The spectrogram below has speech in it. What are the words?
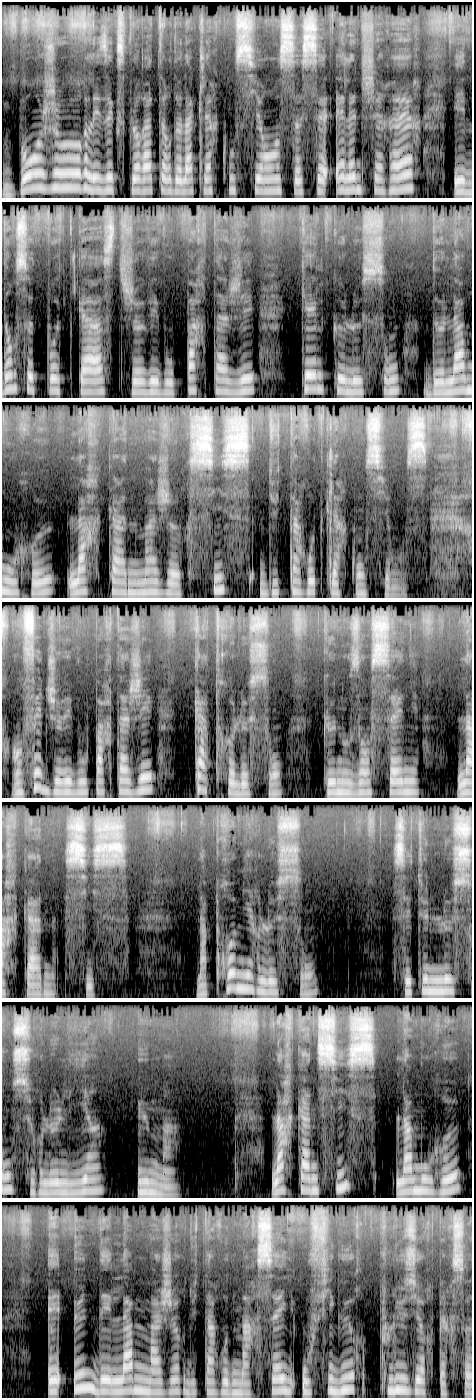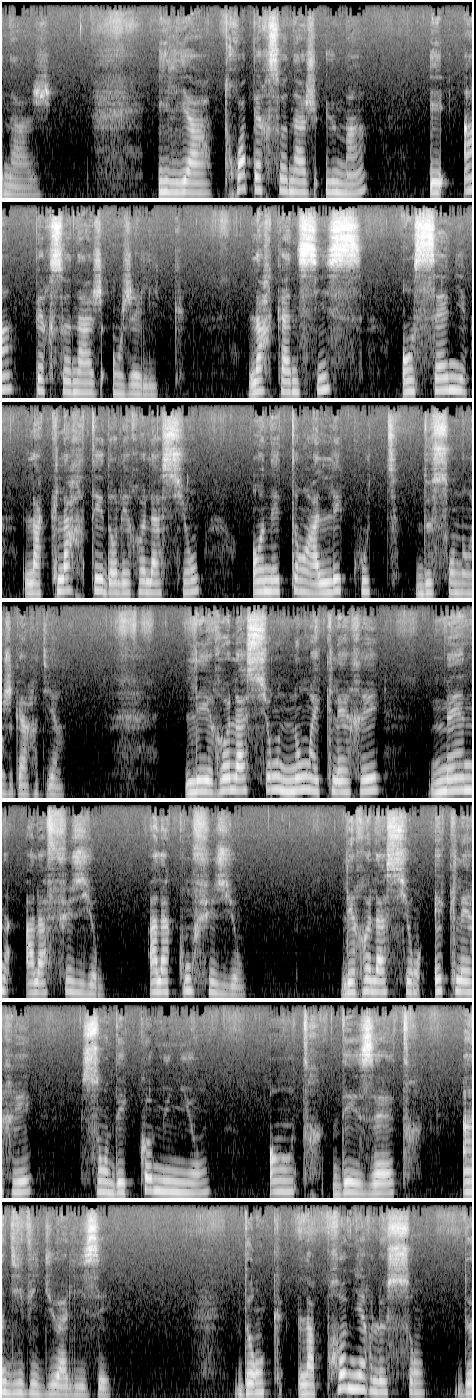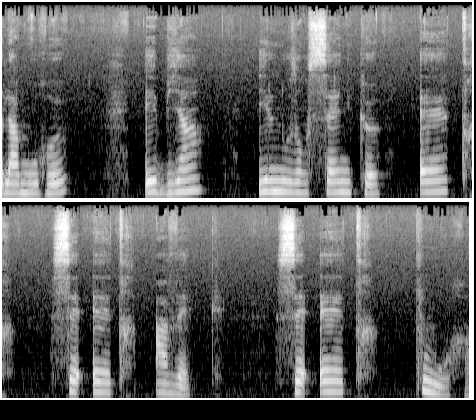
Bonjour les explorateurs de la claire conscience, c'est Hélène Scherer et dans ce podcast je vais vous partager quelques leçons de l'amoureux, l'arcane majeur 6 du tarot de claire conscience. En fait je vais vous partager quatre leçons que nous enseigne l'arcane 6. La première leçon, c'est une leçon sur le lien humain. L'arcane 6, l'amoureux, est une des lames majeures du tarot de Marseille où figurent plusieurs personnages. Il y a trois personnages humains et un personnage angélique. L'arcane 6 enseigne la clarté dans les relations en étant à l'écoute de son ange gardien. Les relations non éclairées mènent à la fusion, à la confusion. Les relations éclairées sont des communions entre des êtres individualisés. Donc la première leçon de l'amoureux, eh bien, il nous enseigne que être, c'est être avec, c'est être pour.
